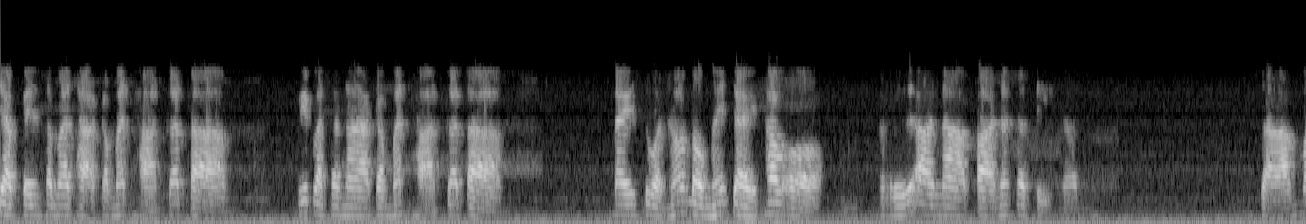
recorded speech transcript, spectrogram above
จะเป็นสมถกรรมฐานก็ตาม วิปัสสนากรรมฐานก็ตาม ในส่วนของลมให้ใจเข้าออก หรืออาณาปานสตินั้น สาม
